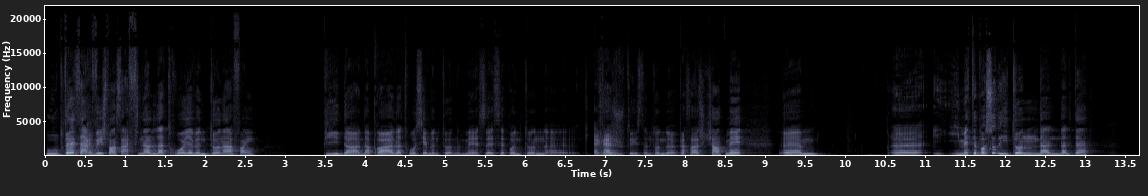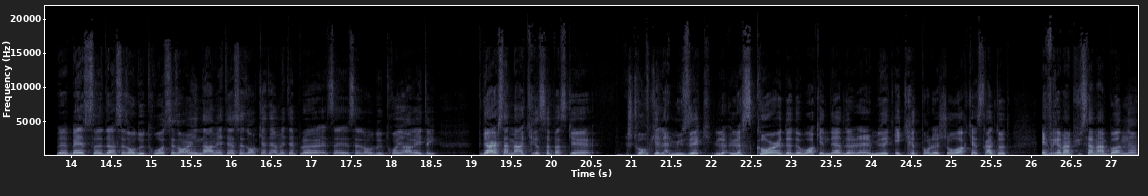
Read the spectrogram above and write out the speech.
Ou peut-être arrivé, je pense, à la finale de la 3, il y avait une tune à la fin. Puis dans, dans la première de la 3 aussi, il y avait une tune, mais c'est pas une tune euh, rajoutée, c'est une tune d'un personnage qui chante, mais euh, euh, ils mettaient pas ça des tunes dans, le temps. Euh, ben ça, dans saison 2, 3, saison 1, ils en mettaient, saison 4, ils en mettaient, puis saison 2, 3, ils ont arrêté. Puis d'ailleurs, ça m'a crise ça parce que je trouve que la musique, le, score de The Walking Dead, la musique écrite pour le show, orchestrale, tout, est vraiment puissamment bonne.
